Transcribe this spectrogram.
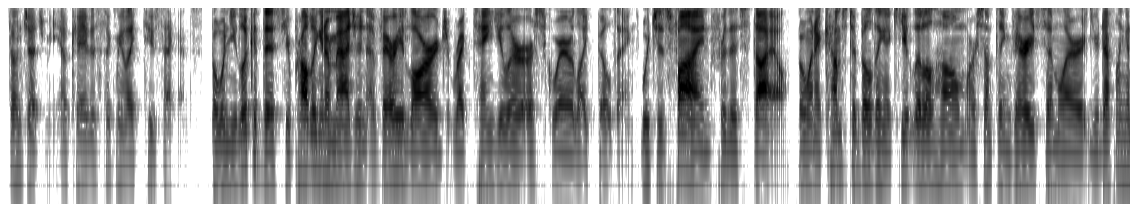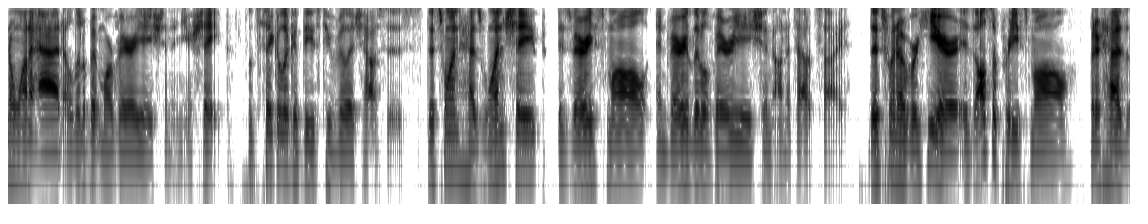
Don't judge me, okay? This took me like two seconds. But when you look at this, you're probably going to imagine a very large rectangular or square like building, which is fine for this style. But when it comes to building a cute little home or something very similar, you're definitely going to want to add a little bit more variation in your shape. Let's take a look at these two village houses. This one has one shape, is very small, and very little variation on its outside. This one over here is also pretty small, but it has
